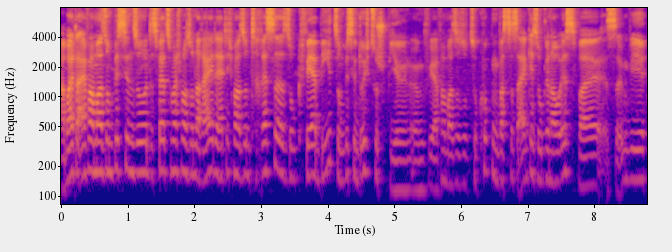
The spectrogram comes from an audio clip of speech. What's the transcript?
aber halt einfach mal so ein bisschen so, das wäre zum Beispiel mal so eine Reihe, da hätte ich mal so Interesse, so querbeet so ein bisschen durchzuspielen irgendwie, einfach mal so, so zu gucken, was das eigentlich so genau ist, weil es irgendwie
